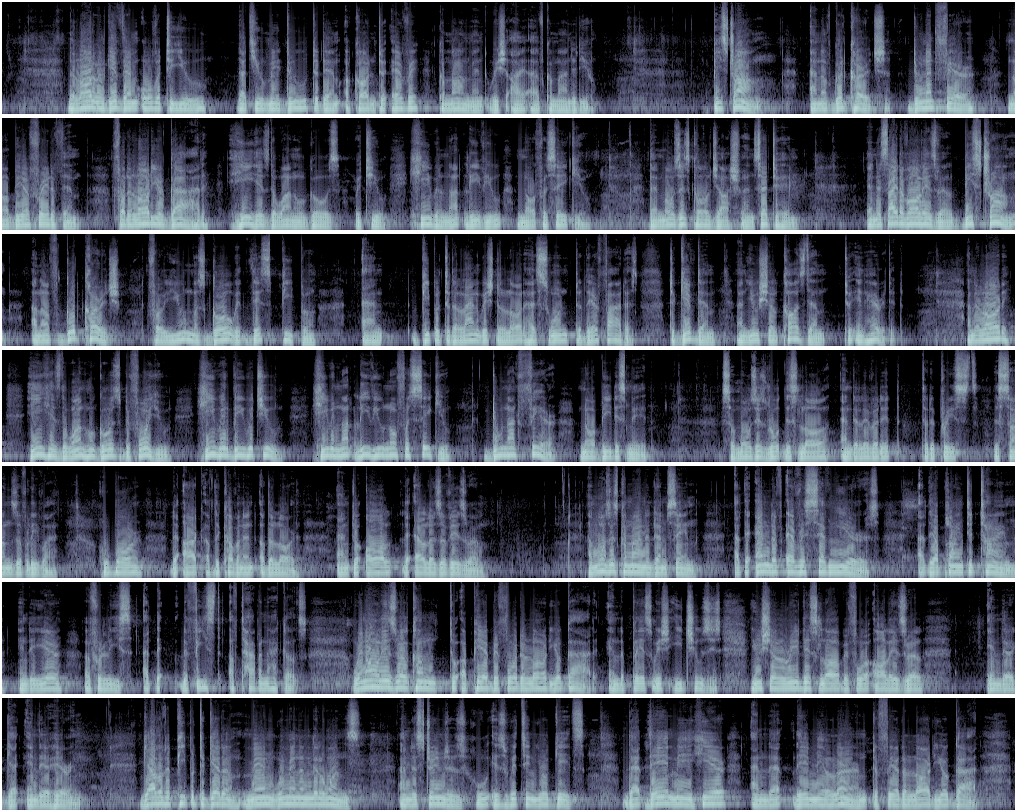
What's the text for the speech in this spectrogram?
The Lord will give them over to you that you may do to them according to every commandment which I have commanded you. Be strong and of good courage. Do not fear, nor be afraid of them. For the Lord your God, He is the one who goes with you. He will not leave you nor forsake you. Then Moses called Joshua and said to him, In the sight of all Israel, be strong and of good courage, for you must go with this people and people to the land which the Lord has sworn to their fathers to give them, and you shall cause them to inherit it. And the Lord, He is the one who goes before you. He will be with you. He will not leave you nor forsake you. Do not fear, nor be dismayed. So Moses wrote this law and delivered it to the priests, the sons of Levi, who bore the ark of the covenant of the Lord, and to all the elders of Israel. And Moses commanded them, saying, At the end of every seven years, at the appointed time in the year of release, at the, the feast of tabernacles, when all Israel come to appear before the Lord your God in the place which he chooses, you shall read this law before all Israel in their, in their hearing. Gather the people together, men, women, and little ones, and the strangers who is within your gates, that they may hear and that they may learn to fear the Lord your God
